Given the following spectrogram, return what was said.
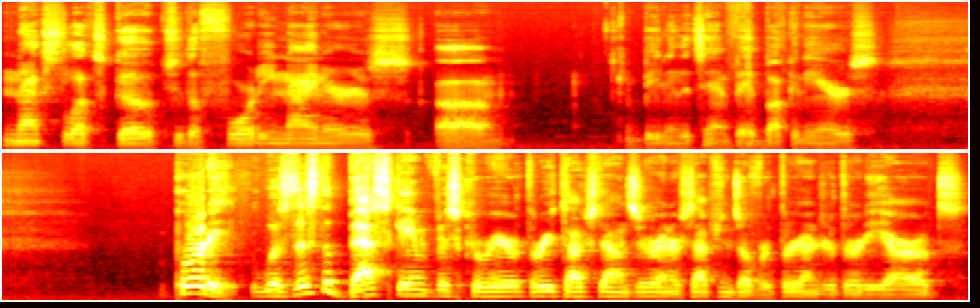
Next, let's go to the 49ers uh, beating the Tampa Bay Buccaneers. Purdy, was this the best game of his career? Three touchdowns, zero interceptions, over 330 yards.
